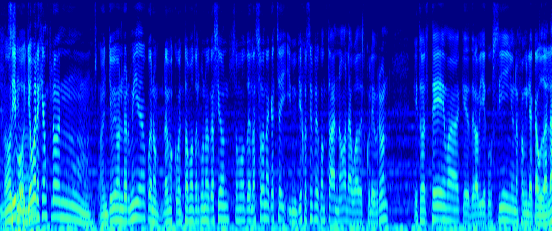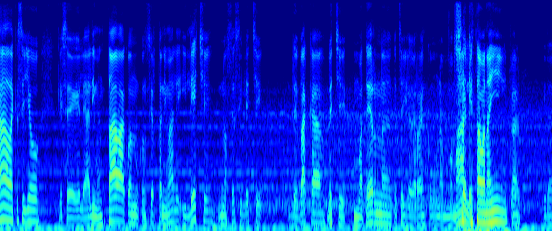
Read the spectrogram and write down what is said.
no, sí, sí, po, no. yo por ejemplo, en, en- yo vivo en La Hermida, bueno, lo hemos comentado más de alguna ocasión, somos de la zona, ¿cachai? Y mi viejo siempre contaba, no, la agua del culebrón y todo el tema, que de la Villa Cousiño, una familia caudalada, qué sé yo, que se le alimentaba con, con ciertos animales y leche, no sé si leche de vaca, leche materna, ¿cachai? Agarraban como unas mamás Chele. que estaban ahí, Claro. y era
